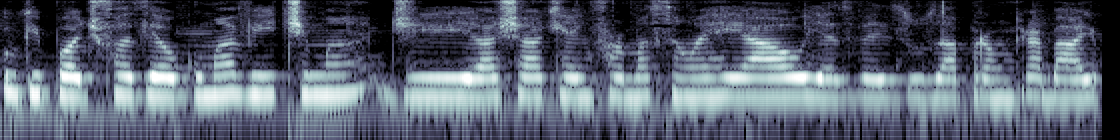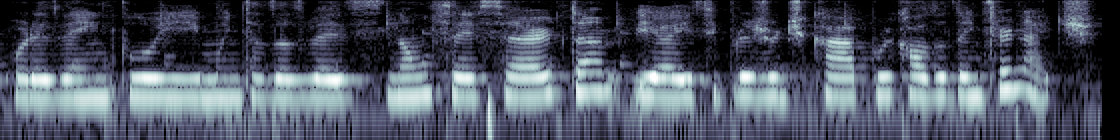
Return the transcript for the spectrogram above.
O que pode fazer alguma vítima de achar que a informação é real e às vezes usar para um trabalho, por exemplo, e muitas das vezes não ser certa e aí se prejudicar por causa da internet.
